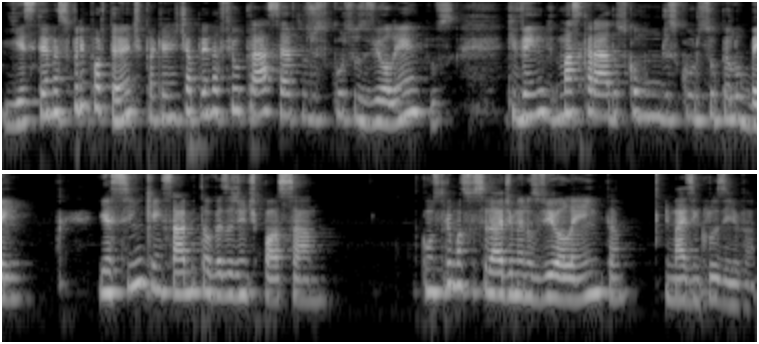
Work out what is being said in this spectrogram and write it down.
E esse tema é super importante para que a gente aprenda a filtrar certos discursos violentos que vêm mascarados como um discurso pelo bem. E assim, quem sabe, talvez a gente possa construir uma sociedade menos violenta e mais inclusiva.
